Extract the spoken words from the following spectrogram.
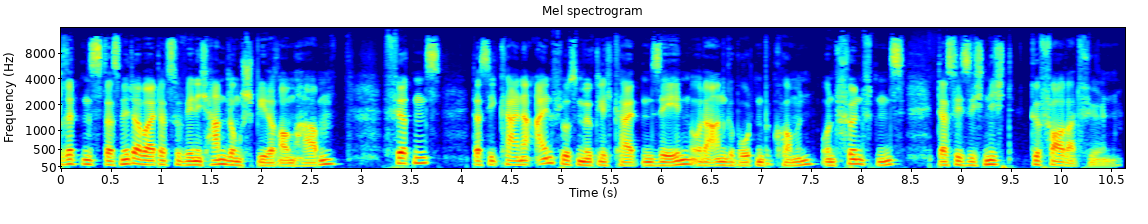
Drittens, dass Mitarbeiter zu wenig Handlungsspielraum haben. Viertens, dass sie keine Einflussmöglichkeiten sehen oder angeboten bekommen. Und fünftens, dass sie sich nicht gefordert fühlen.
